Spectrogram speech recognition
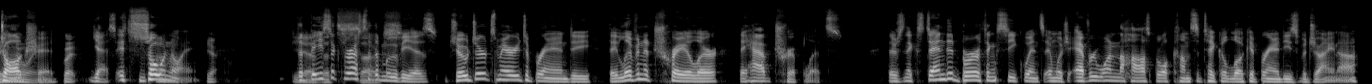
dog annoying, shit. But Yes, it's so Uh-huh. annoying. Yeah. The Yeah, basic thrust of the movie is Joe Dirt's married to Brandy. They live in a trailer. They have triplets. There's an extended birthing sequence in which everyone in the hospital comes to take a look at Brandy's vagina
